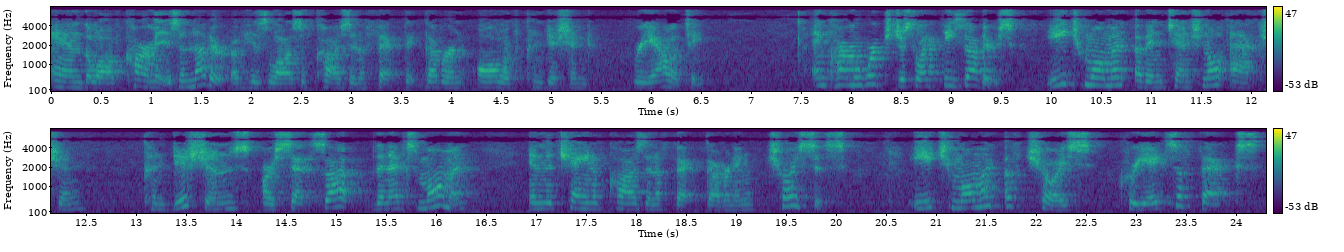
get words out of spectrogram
And the law of karma is another of his laws of cause and effect that govern all of conditioned reality. And karma works just like these others. Each moment of intentional action conditions are sets up the next moment in the chain of cause and effect governing choices. Each moment of choice creates effects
